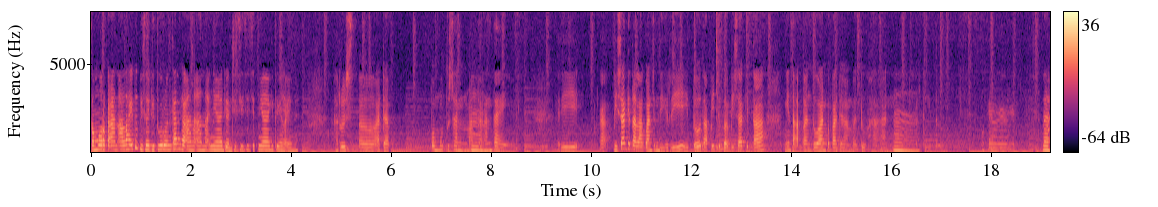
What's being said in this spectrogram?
kemurkaan Allah itu bisa diturunkan ke anak-anaknya dan cicit-cicitnya gitu ya Mbak Yun. Harus eh, ada pemutusan mata Hmm. rantai. Jadi bisa kita lakukan sendiri itu, tapi juga bisa kita minta bantuan kepada hamba Tuhan. Hmm. Seperti itu. Oke oke oke. Nah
